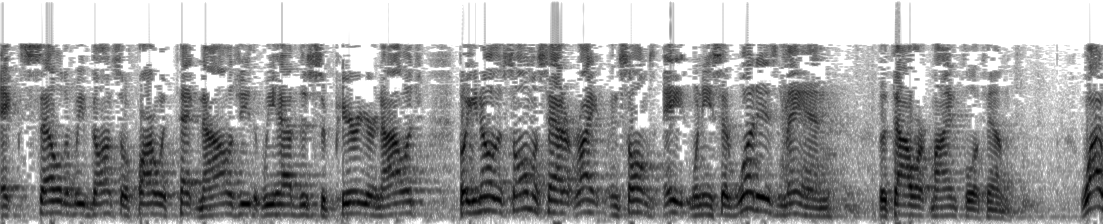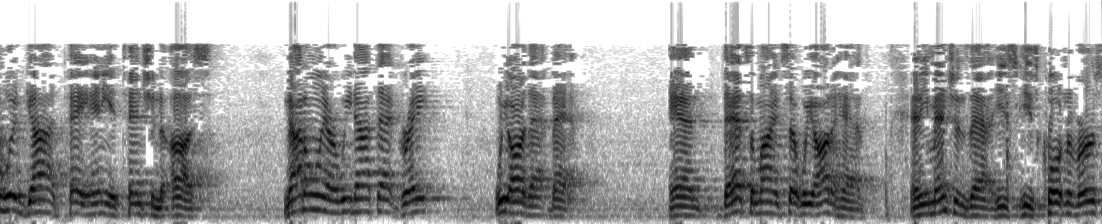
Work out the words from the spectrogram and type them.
excelled and we've gone so far with technology that we have this superior knowledge. But you know, the psalmist had it right in Psalms 8 when he said, What is man that thou art mindful of him? Why would God pay any attention to us? Not only are we not that great, we are that bad. And that's a mindset we ought to have. And he mentions that. He's, he's quoting a verse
